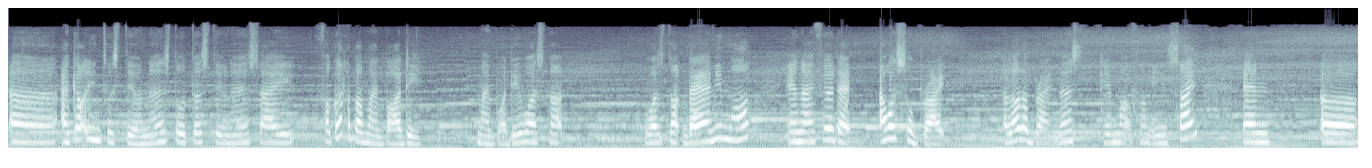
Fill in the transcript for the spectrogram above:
uh, I got into stillness, total stillness, I forgot about my body. My body was not was not there anymore and I feel that I was so bright. A lot of brightness came out from inside and uh,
